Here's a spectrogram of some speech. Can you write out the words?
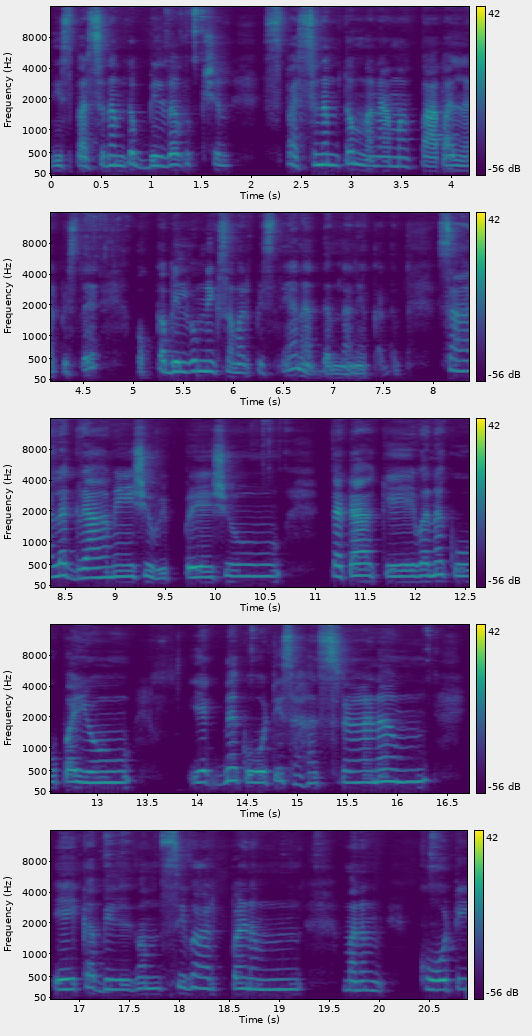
నీ స్పర్శనంతో బిల్వ వృక్షం స్పర్శనంతో మన మాకు పాపాలు నడిపిస్తే ఒక్క బిల్వం నీకు సమర్పిస్తే అని అర్థం. దాని యొక్క అర్థం. సాల గ్రామేషు విప్రేషు తటాకేవన కూపయో యజ్ఞకోటి ఏక బిల్వం శివార్పణం మనం కోటి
